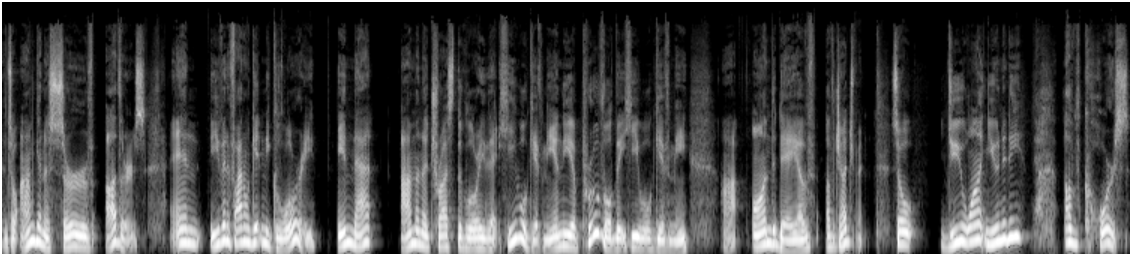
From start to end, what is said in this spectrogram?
And so I'm going to serve others. And even if I don't get any glory in that, I'm going to trust the glory that He will give me and the approval that He will give me uh, on the day of, of judgment. So, do you want unity? Of course.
